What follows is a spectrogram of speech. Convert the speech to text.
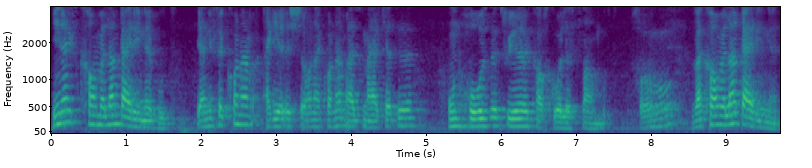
این عکس کاملا قرینه بود. یعنی فکر کنم اگه اشتباه نکنم از مرکز اون حوزه توی کاخ گلستان بود. خب؟ و کاملا قرینه.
